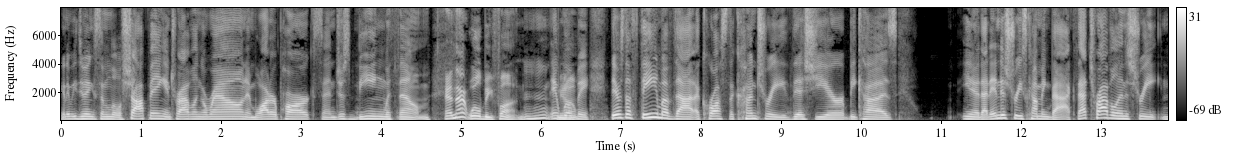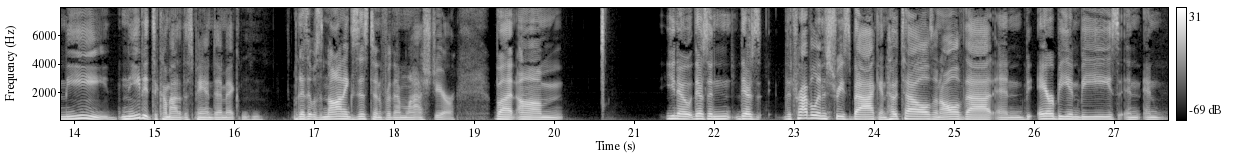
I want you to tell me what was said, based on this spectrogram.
going to be doing some little shopping and traveling around and water parks and just being with them. and that will be fun. Mhm, It will know? be. There's a theme of that across the country this year because you know that industry's coming back. That travel industry need needed to come out of this pandemic Mm-hmm. because it was non-existent for them last year. But um, you know, there's a there's the travel industry's back and hotels and all of that and Airbnbs and and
